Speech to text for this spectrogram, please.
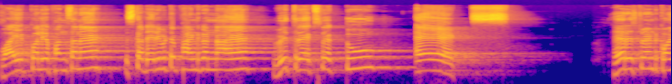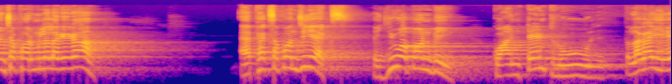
y इक्वल ये फ़ंक्शन है। इसका डेरिवेटिव फाइंड करना है। With respect to x. Here student कौन सा फॉर्मूला लगेगा? F x upon g x u upon b quotient rule तो लगाइए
